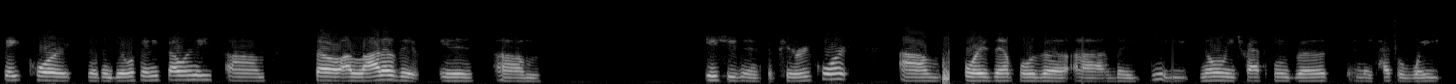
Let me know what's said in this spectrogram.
state court doesn't deal with any felonies. Um, so a lot of it is um, issues in Superior Court. Um, for example, the, uh, the, the knowingly trafficking drugs and the type of weight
